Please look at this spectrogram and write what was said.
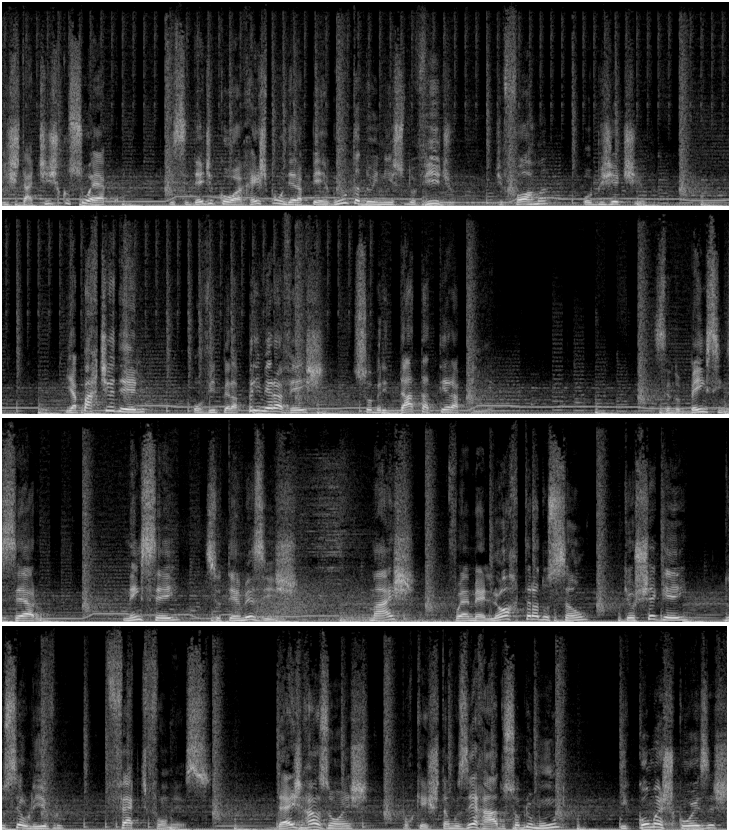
e estatístico sueco que se dedicou a responder a pergunta do início do vídeo de forma objetiva. E a partir dele, ouvi pela primeira vez sobre dataterapia. Sendo bem sincero, nem sei se o termo existe, mas foi a melhor tradução que eu cheguei do seu livro Factfulness 10 razões porque estamos errados sobre o mundo e como as coisas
